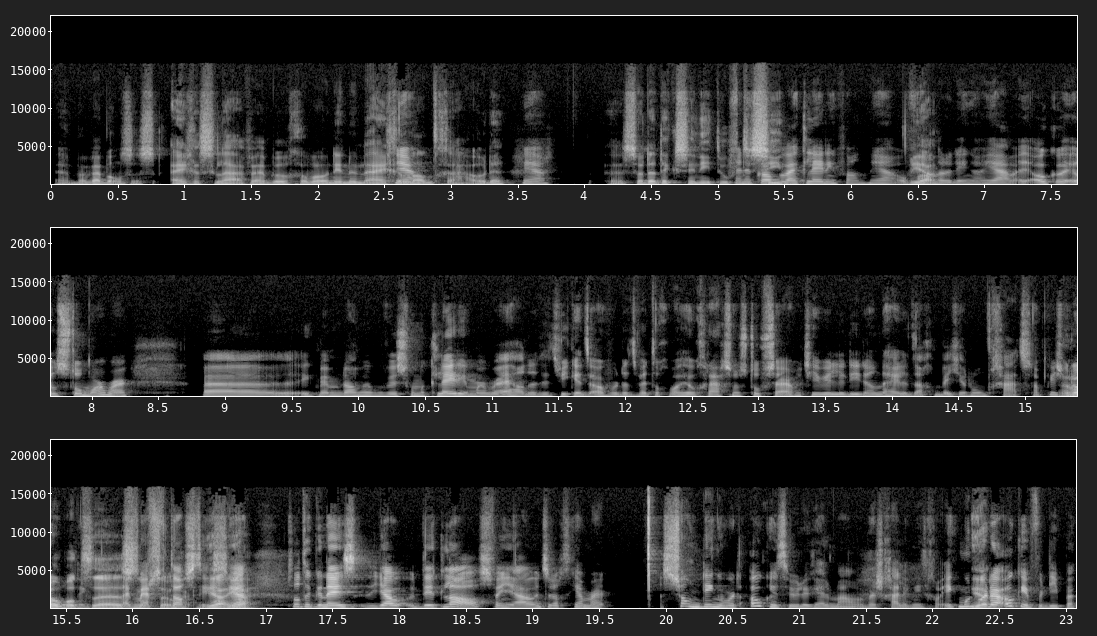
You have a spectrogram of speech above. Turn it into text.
Eh, maar we hebben onze eigen slaven hebben we gewoon in hun eigen Ja. land gehouden, Ja. eh, zodat ik ze niet hoef En dan te kopen zien. wij kleding van, ja, of Ja. andere dingen. Ja, ook heel stom hoor, maar eh, ik ben me dan heel bewust van mijn kleding. Maar wij hadden dit weekend over dat we toch wel heel graag zo'n stofzuigertje willen die dan de hele dag een beetje rondgaat. Snap je? Een robot. Lijkt me echt fantastisch. Ja, Ja, ja. Tot ik ineens jou, dit las van jou en toen dacht ik, ja, maar zo'n ding wordt ook natuurlijk helemaal waarschijnlijk niet gewoon. Ik moet Ja. me daar ook in verdiepen.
